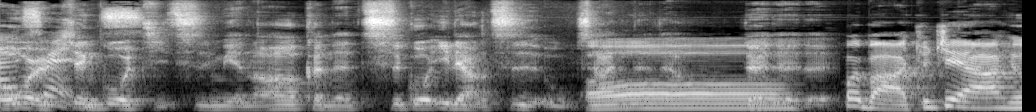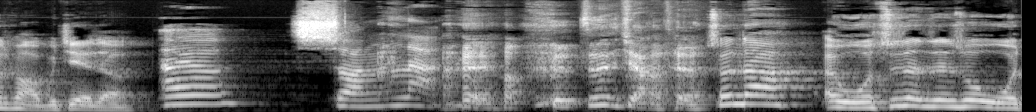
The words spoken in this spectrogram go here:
偶尔见过几次面，然后可能吃过一两次午餐的这样。对对对，会吧？就借啊，有什么好不借的？哎呀。爽啦！真的假的？真的啊！哎，我是认真说，我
